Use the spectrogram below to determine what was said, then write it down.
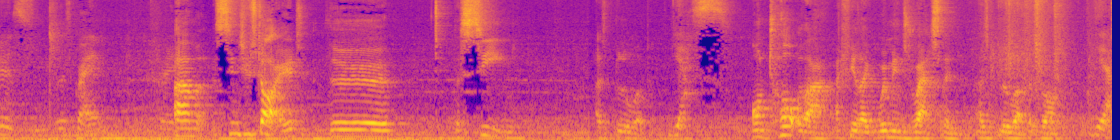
It was, it was great. It was really Um, since you started, the the scene has blew up. Yes. On top of that, I feel like women's wrestling has blew up as well. Yeah.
